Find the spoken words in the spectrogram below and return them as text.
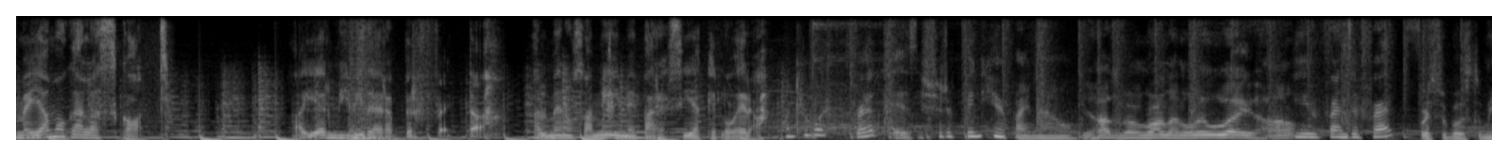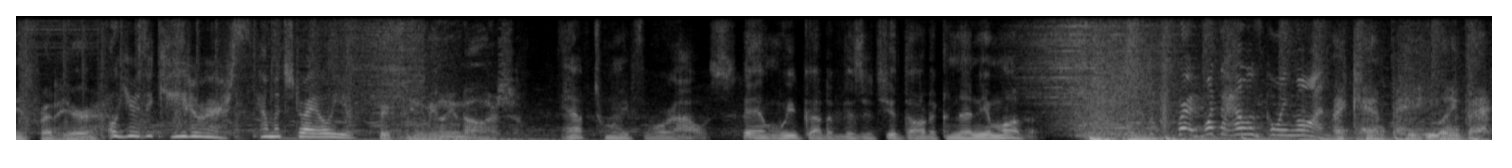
Me llamo Gala Scott. Ayer mi vida era perfecta. Al menos a mí me parecía que lo era. I Wonder where Fred is. He should have been here by now. Your husband running a little late, huh? You friends of Fred's? We're supposed to meet Fred here. Oh, you're the caterers. How much do I owe you? $15 million. You have 24 hours. Then we've got to visit your daughter and then your mother. Fred, what the hell is going on? I can't pay you money back.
